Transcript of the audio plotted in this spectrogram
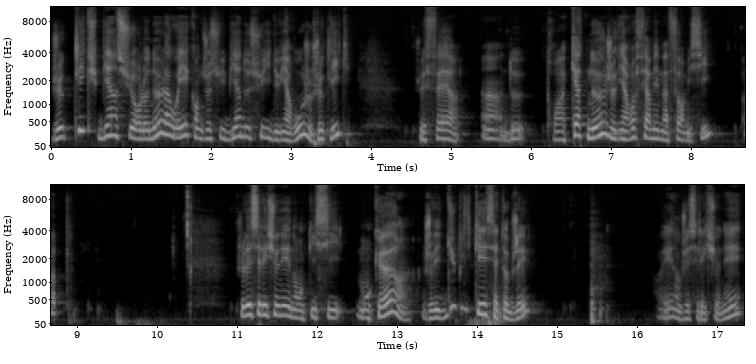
Je clique bien sur le nœud. Là, vous voyez, quand je suis bien dessus, il devient rouge. Je clique. Je vais faire 1, 2, 3, 4 nœuds, je viens refermer ma forme ici, hop. Je vais sélectionner donc ici mon cœur, je vais dupliquer cet objet. Vous voyez, donc j'ai sélectionné,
